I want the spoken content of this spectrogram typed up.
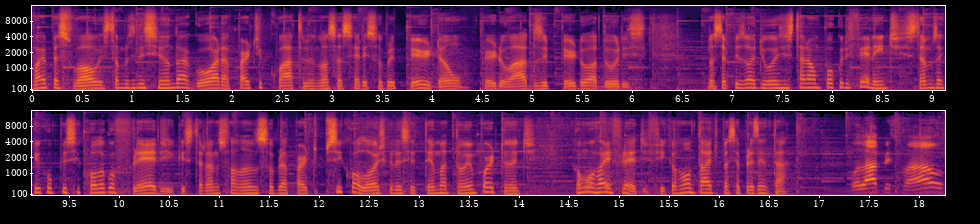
vai, pessoal? Estamos iniciando agora a parte 4 da nossa série sobre perdão, perdoados e perdoadores. Nosso episódio hoje estará um pouco diferente. Estamos aqui com o psicólogo Fred, que estará nos falando sobre a parte psicológica desse tema tão importante. Como vai, Fred? Fica à vontade para se apresentar. Olá, pessoal.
